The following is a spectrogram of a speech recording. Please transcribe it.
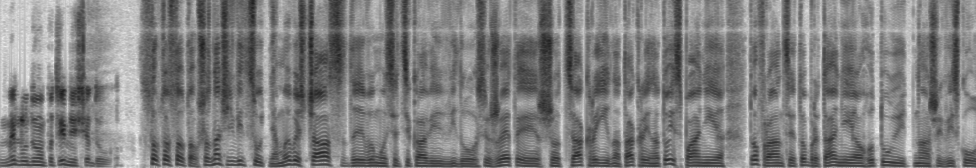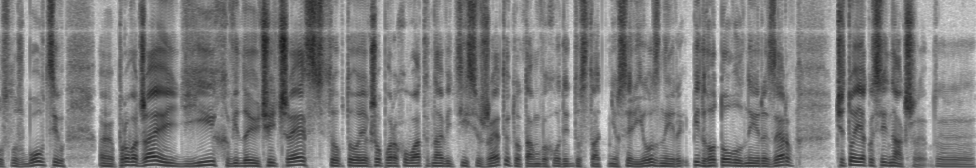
ми будемо потрібні ще довго. Стоп, стоп, стоп, стоп. Що значить відсутня? Ми весь час дивимося цікаві відеосюжети, що ця країна, та країна, то Іспанія, то Франція, то Британія готують наших військовослужбовців, е, проваджають їх, віддаючи честь. Тобто, якщо порахувати навіть ці сюжети, то там виходить достатньо серйозний підготовлений резерв. Чи то якось інакше? Е,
